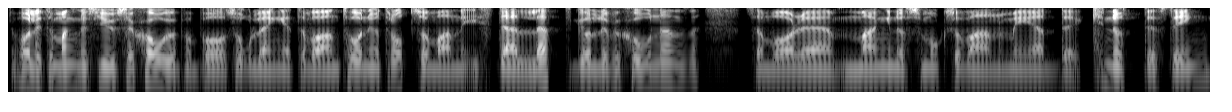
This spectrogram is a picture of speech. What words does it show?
Det var lite Magnus Djuse-show uppe på Solänget. Det var Antonio Trott som vann istället, gulddivisionen. Sen var det Magnus som också vann med Knuttesting.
